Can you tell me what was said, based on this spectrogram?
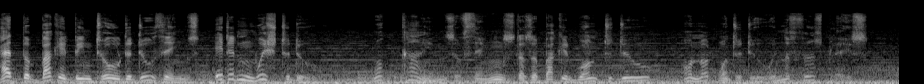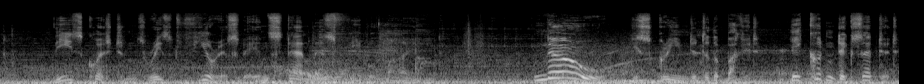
Had the bucket been told to do things it didn't wish to do? What kinds of things does a bucket want to do or not want to do in the first place? These questions raced furiously in Stanley's feeble mind. No! He screamed into the bucket. He couldn't accept it.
